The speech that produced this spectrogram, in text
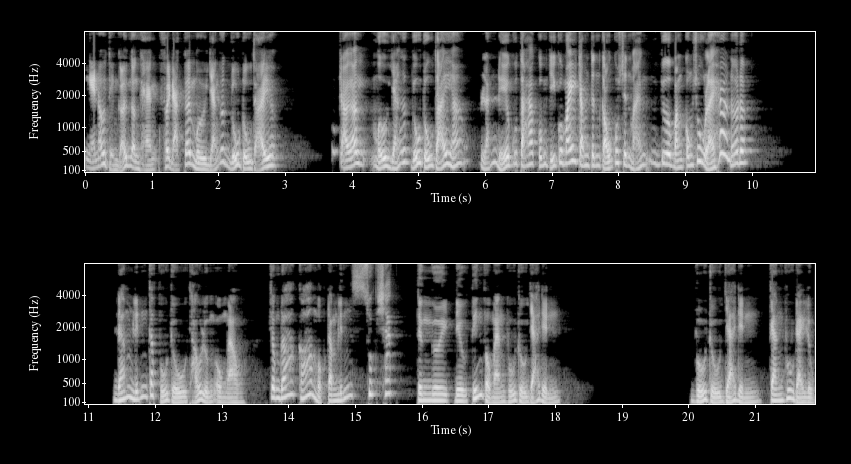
Nghe nói tiền gửi ngân hàng phải đạt tới 10 giảng ức vũ trụ tệ. Trời ơi, 10 giảng ức vũ trụ tệ hả? Lãnh địa của ta cũng chỉ có mấy trăm tinh cầu có sinh mạng, chưa bằng con số lẻ nữa đó. Đám lính cấp vũ trụ thảo luận ồn ào, trong đó có 100 lính xuất sắc, từng người đều tiến vào mạng vũ trụ giả định. Vũ trụ giả định, càng vu đại lục,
